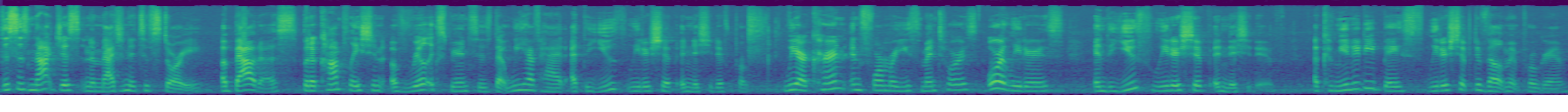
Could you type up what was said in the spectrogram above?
This is not just an imaginative story about us, but a compilation of real experiences that we have had at the Youth Leadership Initiative program. We are current and former youth mentors or leaders in the Youth Leadership Initiative, a community based leadership development program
